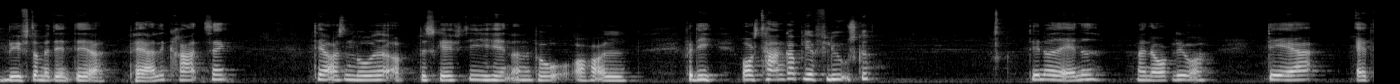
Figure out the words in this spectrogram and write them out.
vifter med den der perlekrans, ikke? Det er også en måde at beskæftige hænderne på og holde... Fordi vores tanker bliver flyvske. Det er noget andet, man oplever. Det er, at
